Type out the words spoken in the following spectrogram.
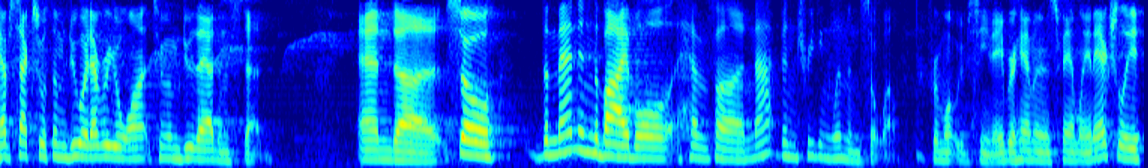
have sex with them, do whatever you want to them, do that instead. And uh, so the men in the Bible have uh, not been treating women so well, from what we've seen. Abraham and his family. And actually,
